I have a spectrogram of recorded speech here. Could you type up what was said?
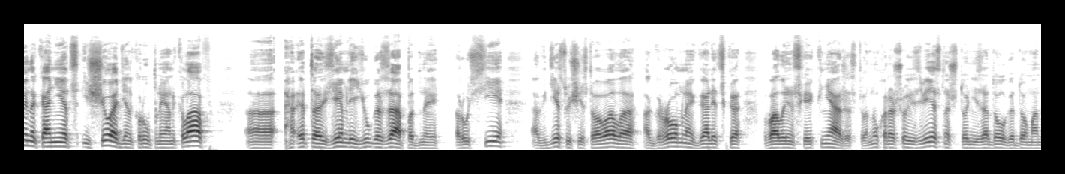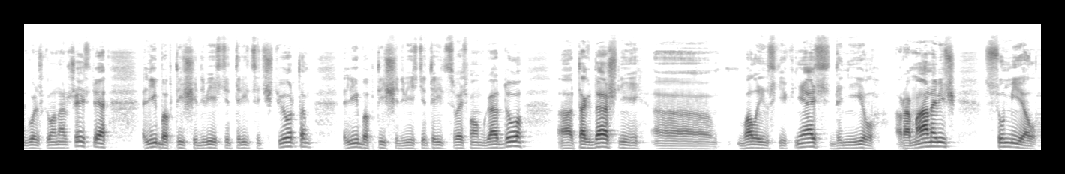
и, наконец, еще один крупный анклав э, – это земли юго-западной Руси, где существовало огромное Галицко-Волынское княжество. Ну, хорошо известно, что незадолго до монгольского нашествия, либо в 1234, либо в 1238 году, э, тогдашний э, волынский князь Даниил Романович сумел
